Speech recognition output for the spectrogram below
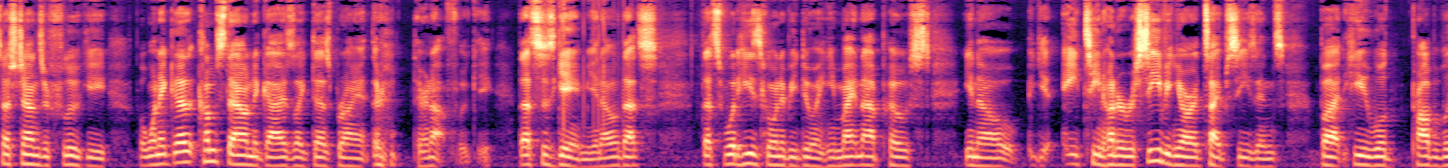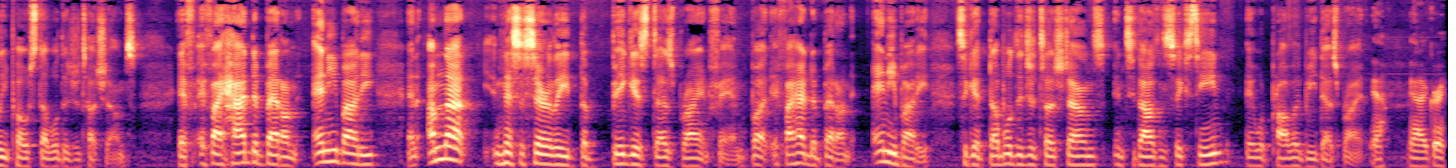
touchdowns are fluky, but when it go, comes down to guys like Dez Bryant, they're they're not fluky. That's his game, you know. That's that's what he's going to be doing. He might not post, you know, eighteen hundred receiving yard type seasons, but he will probably post double digit touchdowns. If if I had to bet on anybody, and I'm not necessarily the biggest Dez Bryant fan, but if I had to bet on anybody to get double digit touchdowns in 2016, it would probably be Dez Bryant. yeah, yeah, I agree.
